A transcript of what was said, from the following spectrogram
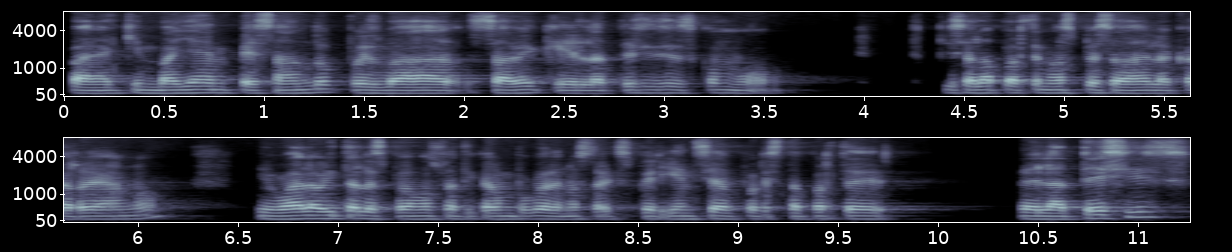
para quien vaya empezando, pues va, sabe que la tesis es como quizá la parte más pesada de la carrera, ¿no? Igual ahorita les podemos platicar un poco de nuestra experiencia por esta parte de la tesis,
